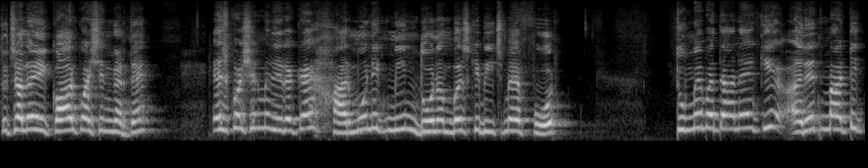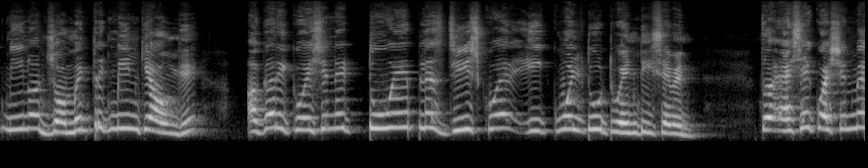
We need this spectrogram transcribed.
तो चलो एक और क्वेश्चन करते हैं। इस क्वेश्चन में दे रखा है हार्मोनिक मीन दो नंबर्स के बीच में है फोर तुम्हें बताना है कि अरिथमेटिक मीन और जोमेट्रिक मीन क्या होंगे? अगर इक्वेशन है two A plus G square equal to twenty seven तो ऐसे क्वेश्चन में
